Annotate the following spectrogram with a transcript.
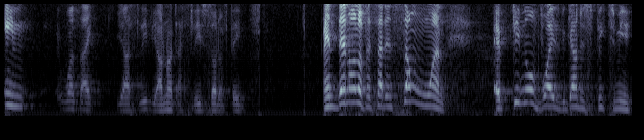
in it was like you're asleep, you're not asleep, sort of thing. And then all of a sudden, someone, a female voice began to speak to me.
